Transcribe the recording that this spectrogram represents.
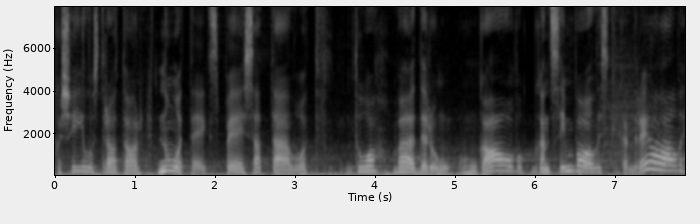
ka šī ilustrātora noteikti spējas attēlot to vēderu un, un galvu, gan simboliski, gan reāli.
